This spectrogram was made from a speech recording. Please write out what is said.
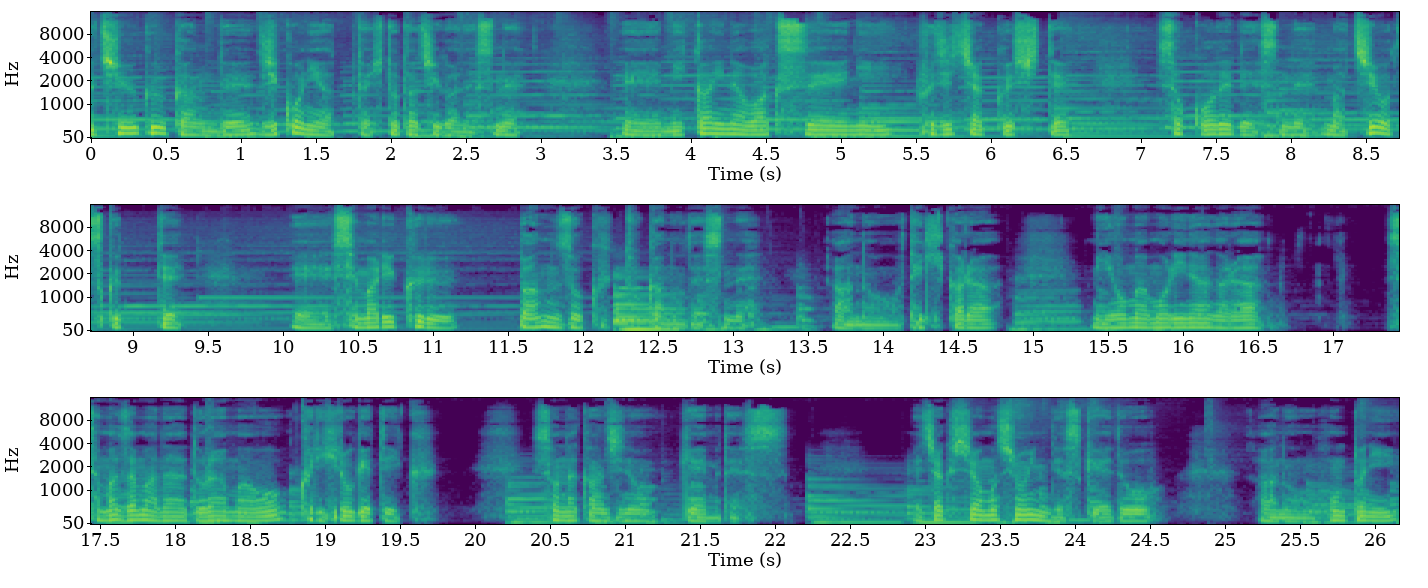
宇宙空間で事故に遭った人たちがですね、えー未開な惑星に不時着してそこでですね街を作って、えー迫り来る蛮族とかのですねあの敵から身を守りながらさまざまなドラマを繰り広げていく。そんな感じのゲームです。めちゃくちゃ面白いんですけれどあの本当に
